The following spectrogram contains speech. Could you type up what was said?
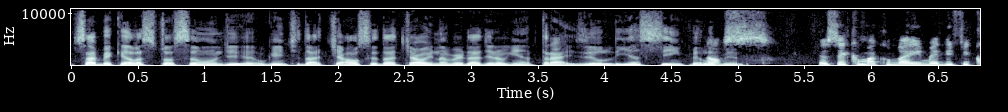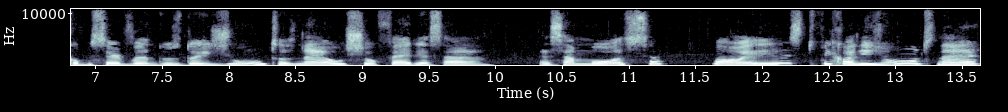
sabe aquela situação onde alguém te dá tchau, você dá tchau e na verdade era alguém atrás? Eu li assim, pelo Nossa. menos. Eu sei que o Makunaíma, ele fica observando os dois juntos, né? O chofer e essa, essa moça. Bom, eles ficam ali juntos, né?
